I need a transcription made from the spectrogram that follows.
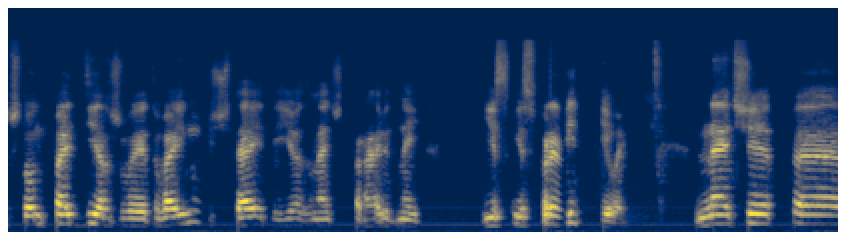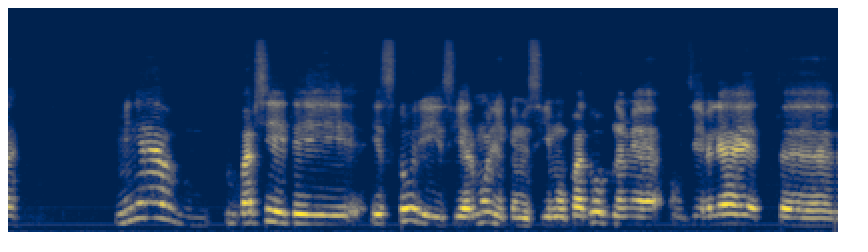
что он поддерживает войну, считает ее, значит, праведной и, и справедливой. Значит, э, меня во всей этой истории с Ермольником с ему подобными удивляет э,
